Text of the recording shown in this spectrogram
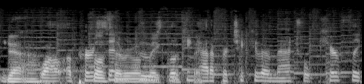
Yeah. While a person who's looking mistakes. at a particular match will carefully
